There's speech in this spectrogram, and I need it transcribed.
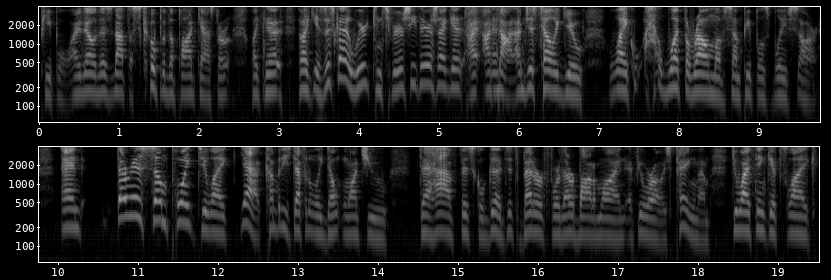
people. I know this is not the scope of the podcast, or like, know, like, is this guy a weird conspiracy theorist? I get, I, I'm not. I'm just telling you, like, what the realm of some people's beliefs are, and there is some point to like, yeah, companies definitely don't want you to have physical goods. It's better for their bottom line if you were always paying them. Do I think it's like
